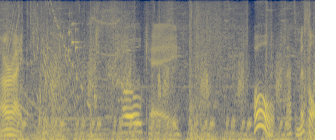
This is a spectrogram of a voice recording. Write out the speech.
all right. Okay. Oh, that's a missile.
